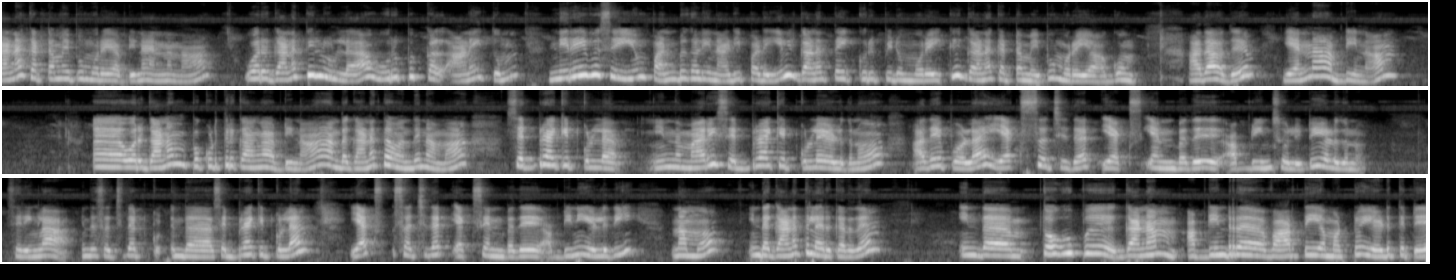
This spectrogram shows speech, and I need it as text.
கன கட்டமைப்பு முறை அப்படின்னா என்னென்னா ஒரு கணத்தில் உள்ள உறுப்புக்கள் அனைத்தும் நிறைவு செய்யும் பண்புகளின் அடிப்படையில் கணத்தை குறிப்பிடும் முறைக்கு கன கட்டமைப்பு முறையாகும். அதாவது என்ன அப்படின்னா ஒரு கணம் இப்போ கொடுத்துருக்காங்க அப்படின்னா அந்த கணத்தை வந்து நம்ம செட் ப்ராக்கெட்குள்ளே இந்த மாதிரி செட் ப்ராக்கெட்குள்ளே எழுதணும். அதே போல் எக்ஸ் சச்சு தட் எக்ஸ் என்பது அப்படின்னு சொல்லிட்டு எழுதணும். சரிங்களா? இந்த சச் தட் இந்த செட் ப்ராக்கெட்குள்ளே எக்ஸ் சச் தட் எக்ஸ் என்பது அப்படின்னு எழுதி நம்ம இந்த கணத்தில் இருக்கிறது. இந்த தொகுப்பு கணம் அப்படின்ற வார்த்தையை மட்டும் எடுத்துட்டு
